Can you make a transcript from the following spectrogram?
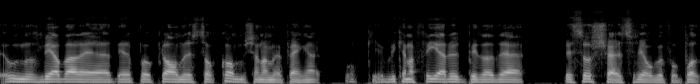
ungdomsledare nere på planer i Stockholm tjänar mer pengar. Och vi kan ha fler utbildade resurser som jobbar med fotboll.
